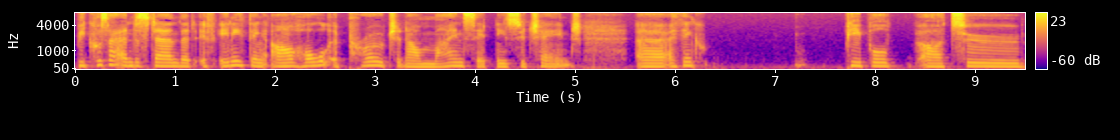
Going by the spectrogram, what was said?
because I understand that if anything, our whole approach and our mindset needs to change. Uh, I think people are too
